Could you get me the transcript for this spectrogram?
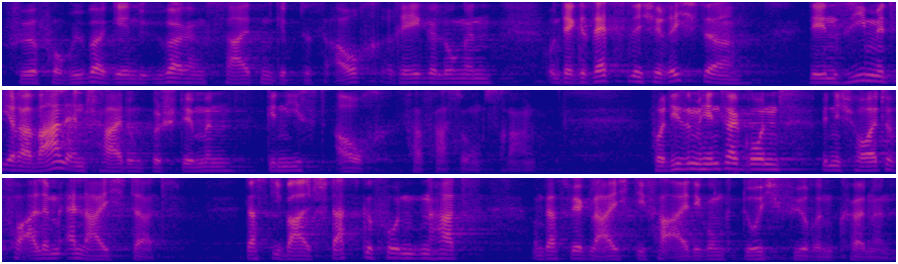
Für vorübergehende Übergangszeiten gibt es auch Regelungen. Und der gesetzliche Richter, den Sie mit Ihrer Wahlentscheidung bestimmen, genießt auch Verfassungsrang. Vor diesem Hintergrund bin ich heute vor allem erleichtert, dass die Wahl stattgefunden hat und dass wir gleich die Vereidigung durchführen können.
